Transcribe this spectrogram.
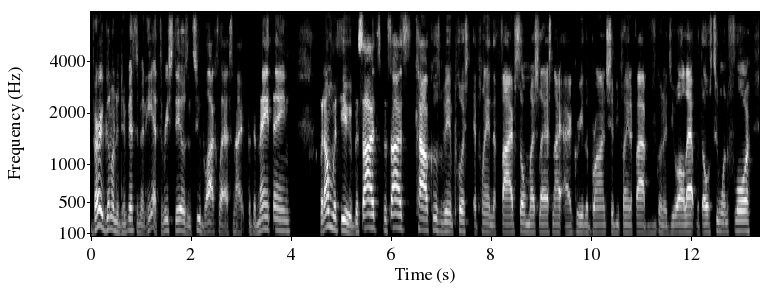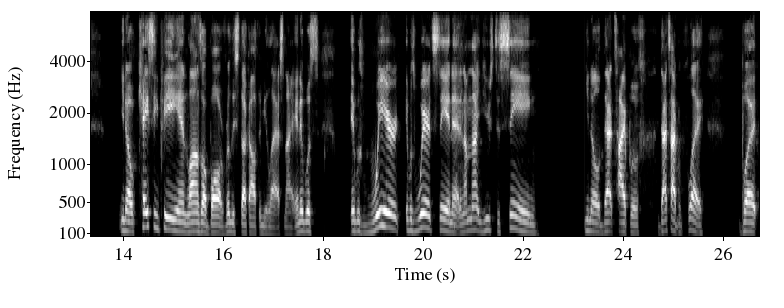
very good on the defensive end. He had three steals and two blocks last night. But the main thing, but I'm with you. Besides besides Kyle Kuzma being pushed at playing the five so much last night, I agree. LeBron should be playing the five. If you're going to do all that with those two on the floor, you know KCP and Lonzo Ball really stuck out to me last night, and it was it was weird. It was weird seeing that, and I'm not used to seeing, you know, that type of that type of play. But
